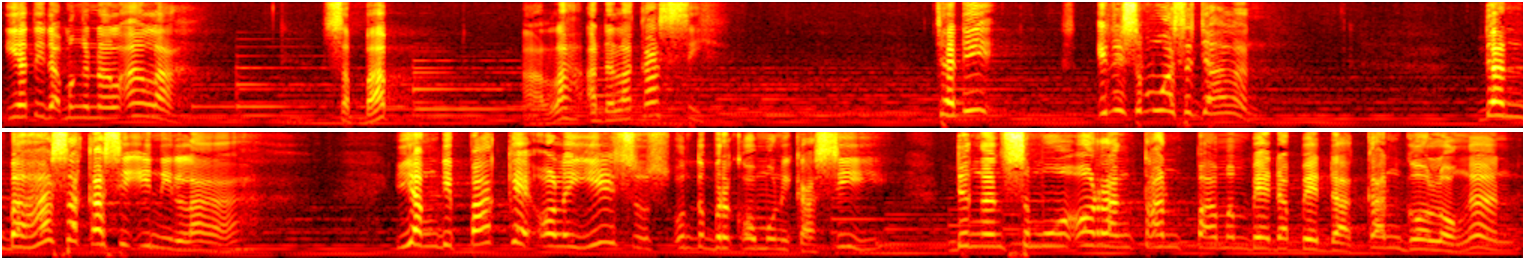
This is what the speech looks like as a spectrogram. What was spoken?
ia tidak mengenal Allah. Sebab Allah adalah kasih. Jadi ini semua sejalan. Dan bahasa kasih inilah yang dipakai oleh Yesus untuk berkomunikasi dengan semua orang tanpa membeda-bedakan golongan,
